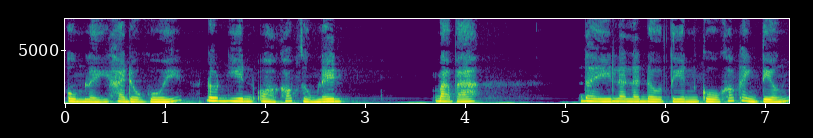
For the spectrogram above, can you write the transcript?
Ôm lấy hai đầu gối, Đột nhiên òa khóc rống lên Bà ba, Đây là lần đầu tiên cô khóc thành tiếng.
